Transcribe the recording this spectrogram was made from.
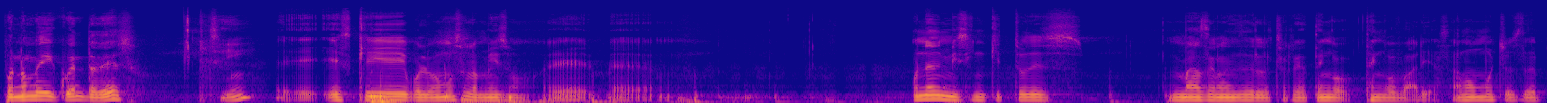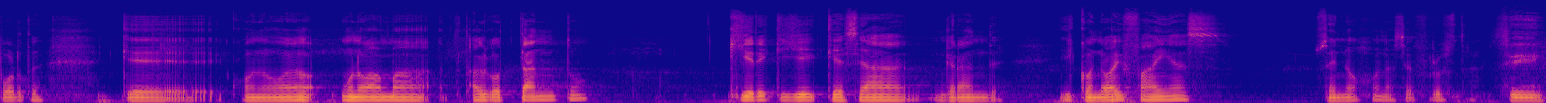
pues no me di cuenta de eso. ¿Sí? Eh, Es que volvemos a lo mismo. Eh, eh, una de mis inquietudes más grandes de la charrería, tengo, tengo varias. Amo mucho este deporte. Que cuando uno, uno ama algo tanto, quiere que, que sea grande. Y cuando hay fallas, se enoja, se frustra. Sí,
